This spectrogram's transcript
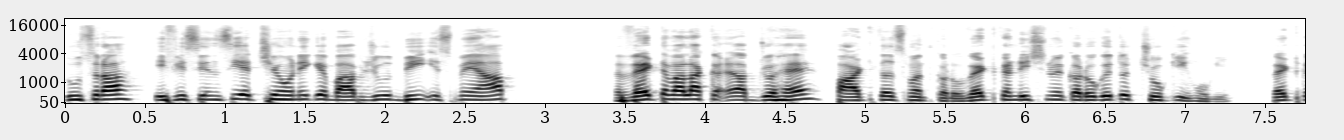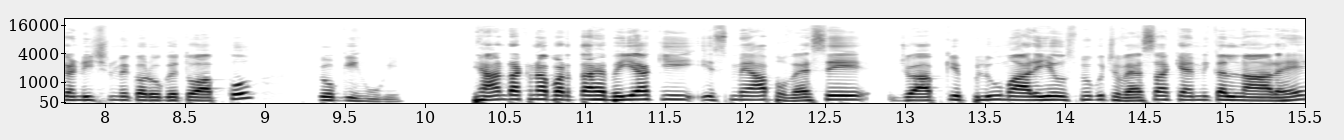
दूसरा इफिशियंसी अच्छे होने के बावजूद भी इसमें आप वेट वाला आप जो है पार्टिकल्स मत करो। वेट कंडीशन में करोगे तो चोकिंग होगी। वेट कंडीशन में करोगे तो आपको चोकिंग होगी। ध्यान रखना पड़ता है भैया कि इसमें आप वैसे जो आपकी प्लूम आ रही है, उसमें कुछ वैसा केमिकल ना आ रहे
